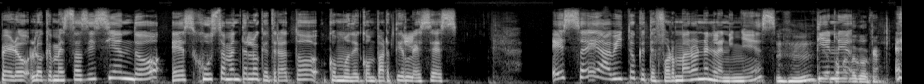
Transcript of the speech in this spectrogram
Pero lo que me estás diciendo es justamente lo que trato como de compartirles es ese hábito que te formaron en la niñez yo tiene coca.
